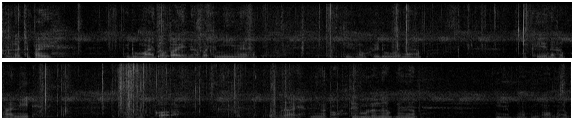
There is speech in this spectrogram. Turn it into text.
เดี๋ยวเราจะไปไปดูหมายต่อไปนะครับ ว่าจะมีไหมครับ ที่เราเคยดูไว้นะครับ เคนะครับหมายนี้นะครับก็ก็ได้นี่มันออกเต็มหมดแล้วนะครับเดี๋ยวนะครับนี่ครับเราเพิ่งออกนะครับ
